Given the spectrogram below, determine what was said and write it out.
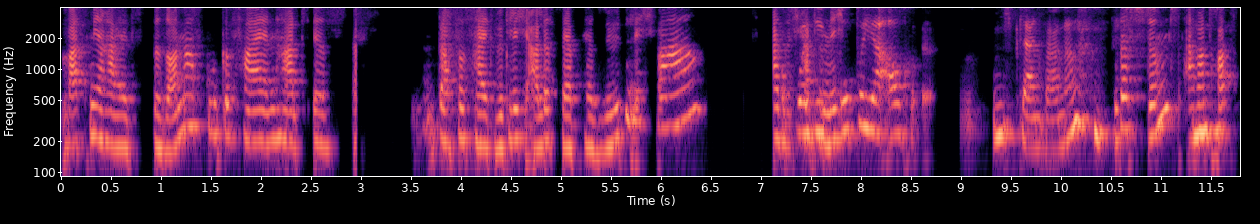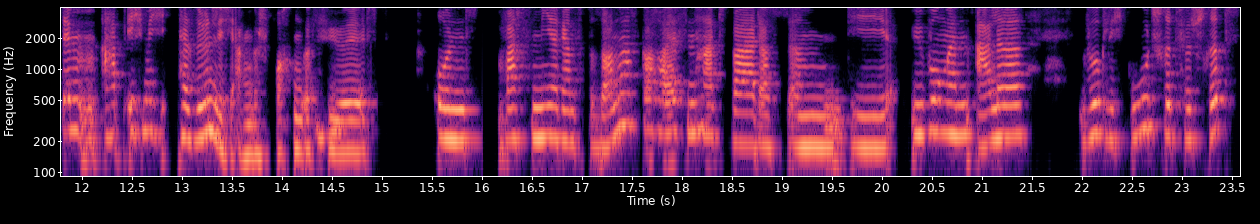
was mir halt besonders gut gefallen hat, ist, dass es halt wirklich alles sehr persönlich war. Also Obwohl ich hatte die nicht. Gruppe ja auch äh, nicht klein war, ne? Das stimmt, aber mhm. trotzdem habe ich mich persönlich angesprochen mhm. gefühlt. Und was mir ganz besonders geholfen hat, war, dass ähm, die Übungen alle wirklich gut Schritt für Schritt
